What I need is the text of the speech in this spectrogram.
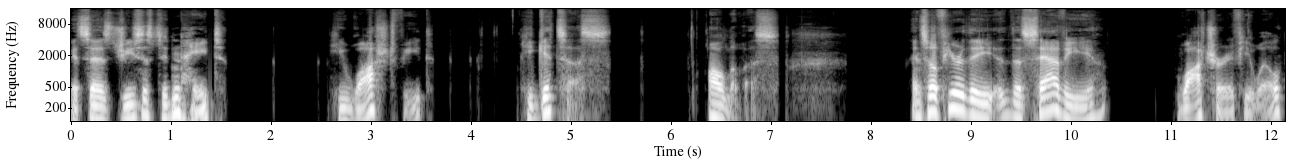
It says, Jesus didn't hate, he washed feet, he gets us, all of us. And so if you're the, the savvy watcher, if you will,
